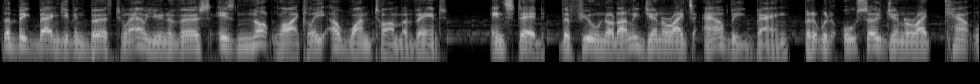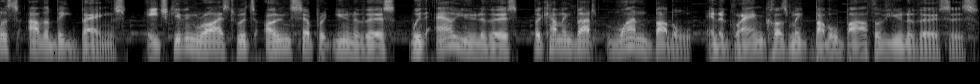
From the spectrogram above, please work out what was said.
The Big Bang giving birth to our universe is not likely a one-time event. Instead, the fuel not only generates our Big Bang, but it would also generate countless other Big Bangs, each giving rise to its own separate universe, with our universe becoming but one bubble in a grand cosmic bubble bath of universes.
